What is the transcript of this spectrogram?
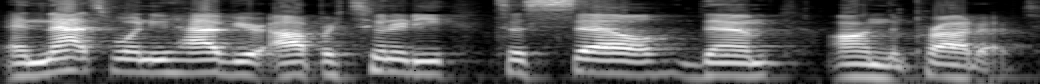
and that's when you have your opportunity to sell them on the product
